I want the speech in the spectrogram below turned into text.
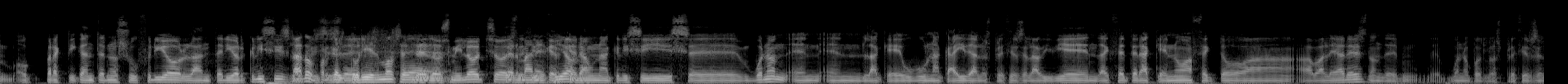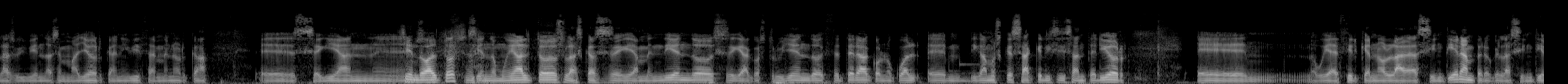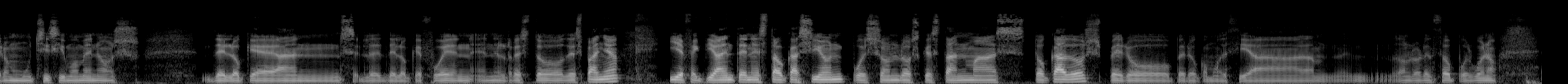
prácticamente no sufrió la anterior crisis. Claro, la crisis porque el de, turismo se de 2008, permaneció. Es decir, que, era una crisis, eh, bueno, en, en, la que hubo una caída en los precios de la vivienda, etcétera, que no afectó a, a Baleares, donde, bueno, pues los precios de las viviendas en Mallorca, en Ibiza, en Menorca, eh, seguían eh, siendo altos, siendo muy altos, las casas seguían vendiendo, se seguía construyendo, etcétera, con lo cual, eh, digamos que esa crisis anterior eh, no voy a decir que no la sintieran, pero que la sintieron muchísimo menos de lo que han de lo que fue en, el resto de España. Y efectivamente en esta ocasión pues son los que están más tocados pero pero como decía don Lorenzo pues bueno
